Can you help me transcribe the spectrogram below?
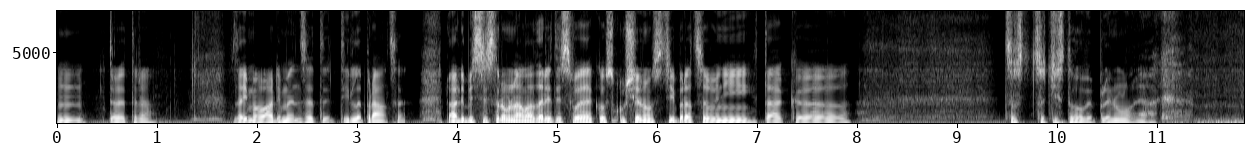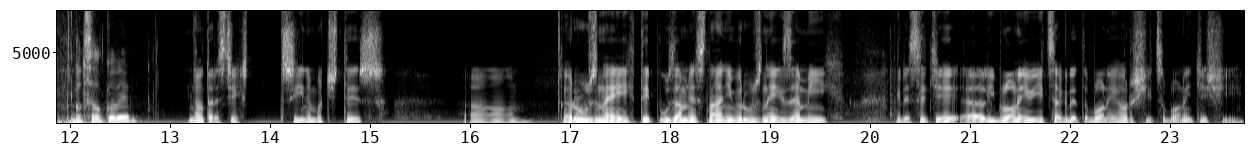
Hmm, to je teda zajímavá dimenze ty- téhle práce. No a kdyby si srovnala tady ty svoje jako zkušenosti pracovní, tak eh, co, co ti z toho vyplynulo nějak? jako celkově No tady z těch tří nebo čtyř různých typů zaměstnání v různých zemích, kde se ti eh, líbilo nejvíc a kde to bylo nejhorší, co bylo nejtěžší.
